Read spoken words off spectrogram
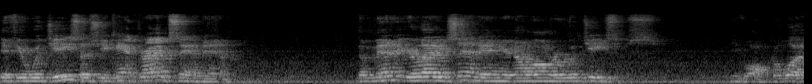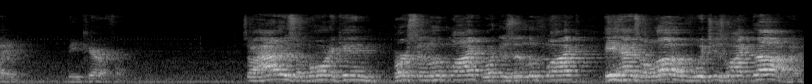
If you're with Jesus, you can't drag sin in. The minute you're letting sin in, you're no longer with Jesus. You've walked away. Be careful. So, how does a born again person look like? What does it look like? He has a love which is like God.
